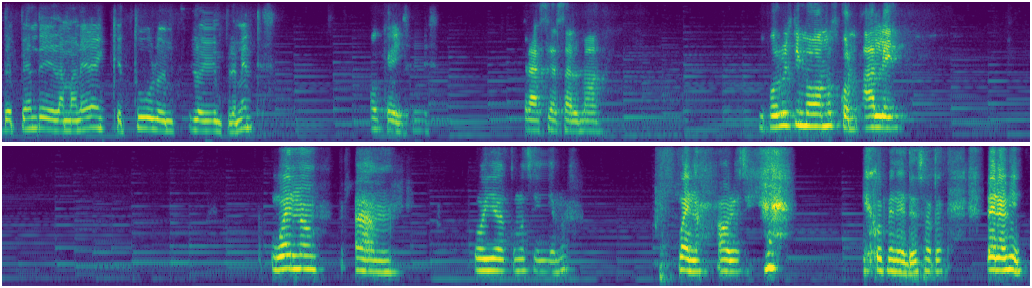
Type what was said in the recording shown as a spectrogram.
depende de la manera en que tú lo, lo implementes. Ok, Entonces, gracias, Alma. Y por último, vamos con Ale. Bueno, am, voy a, ¿cómo se llama? Bueno, ahora sí. Disculpen el desorden. Pero en fin,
